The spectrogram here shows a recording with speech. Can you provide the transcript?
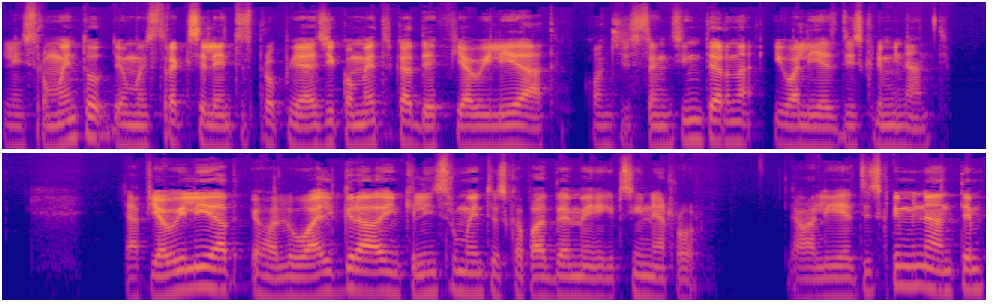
El instrumento demuestra excelentes propiedades psicométricas de fiabilidad, consistencia interna y validez discriminante. La fiabilidad evalúa el grado en que el instrumento es capaz de medir sin error. La validez discriminante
